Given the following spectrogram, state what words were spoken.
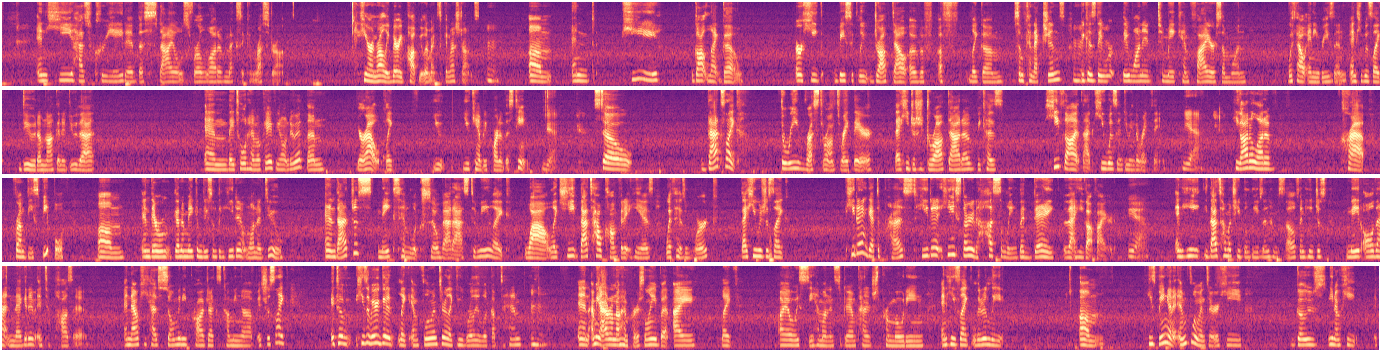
and he has created the styles for a lot of mexican restaurants. Here in raleigh very popular mexican restaurants. Mhm. um and he got let go or he basically dropped out of a, f- a f- like um some connections Mhm. because they were they wanted to make him fire someone without any reason and he was like dude i'm not gonna do that and they told him okay if you don't do it then you're out like you you can't be part of this team yeah. so that's like three restaurants right there that he just dropped out of because he thought that he wasn't doing the right thing. Yeah. He got a lot of crap from these people. Um and they were going to make him do something he didn't want to do. And that just makes him look so badass to me like wow, like he that's how confident he is with his work that he was just like he didn't get depressed. He didn't he started hustling the day that he got fired. Yeah. And he that's how much he believes in himself and he just made all that negative into positive. And now he has so many projects coming up. It's just like it's a he's a very good like influencer like you really look up to him Mm-hmm. and I mean I don't know him personally, but I like I always see him on Instagram kind of just promoting and he's like literally um he's being an influencer. He goes, you know, he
